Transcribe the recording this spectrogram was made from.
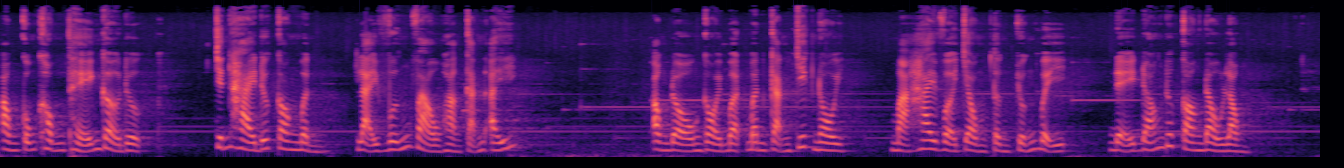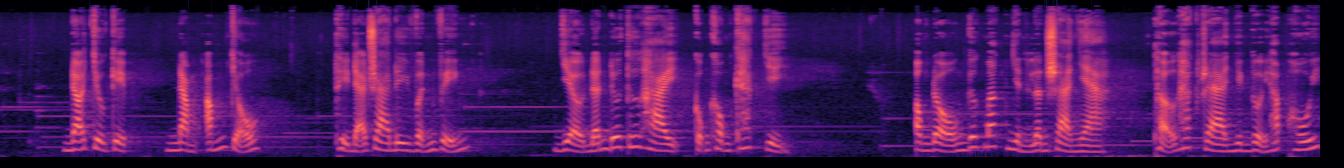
Ông cũng không thể ngờ được, Chính hai đứa con mình lại vướng vào hoàn cảnh ấy Ông Độ ngồi bệt bên cạnh chiếc nồi mà hai vợ chồng từng chuẩn bị để đón đứa con đầu lòng. Nó chưa kịp nằm ấm chỗ thì đã ra đi vĩnh viễn. Giờ đến đứa thứ hai cũng không khác gì. Ông Độ ngước mắt nhìn lên xà nhà, thở hắt ra như người hấp hối.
